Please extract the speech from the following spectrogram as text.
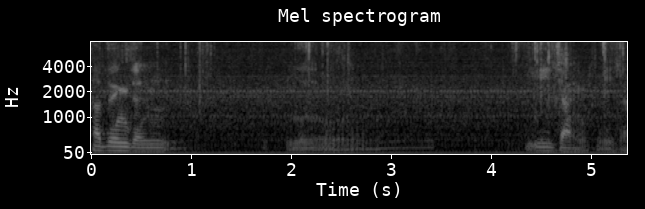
사도행전 2장 2장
